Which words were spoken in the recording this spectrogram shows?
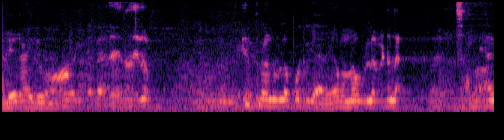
அதே தான் இதுவும். தான் இதுவும். எத்தனை வந்து உள்ளே போட்டிருக்காரு? ஒன்றும் உள்ளே விடலை. விளையாட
